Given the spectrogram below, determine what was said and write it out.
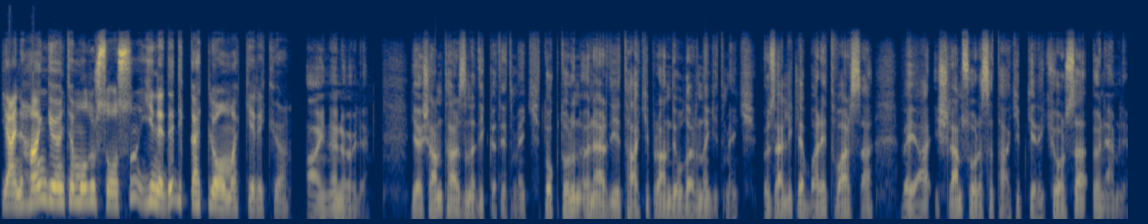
Yani hangi yöntem olursa olsun yine de dikkatli olmak gerekiyor. Aynen öyle. Yaşam tarzına dikkat etmek, doktorun önerdiği takip randevularına gitmek, özellikle baret varsa veya işlem sonrası takip gerekiyorsa önemli.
